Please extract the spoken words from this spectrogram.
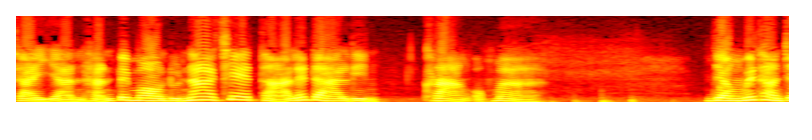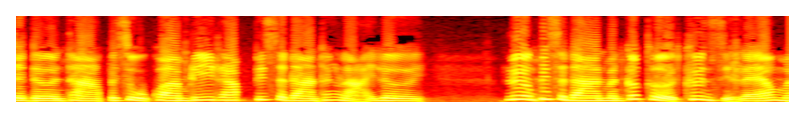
ชายยันหันไปมองดูหน้าเชษฐาและดาลิน ครางออกมา ยังไม่ทันจะเดินทางไปสู่ความรีรับพิสดารทั้งหลายเลย เรื่องพิสดารมันก็เกิดขึ้นเสียแล้วไหม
